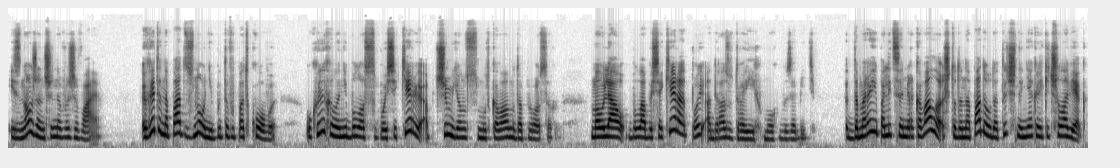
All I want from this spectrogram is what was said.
І зноў жанчына выжывае. Гэты напад зноў нібыта выпадковы, У кныхала не было з сабой сякеры, аб чым ён смуткаваў на дапросах. Маўляў, была бы сякера, той адразу траіх мог бы забіць. Да марыі паліцыя меркавала, што да нападаў датычны некалькі чалавек,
